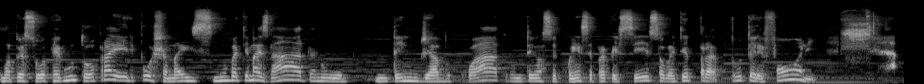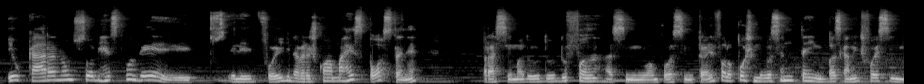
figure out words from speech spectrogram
uma pessoa perguntou para ele: Poxa, mas não vai ter mais nada, não, não tem um Diablo 4, não tem uma sequência para PC, só vai ter para o telefone. E o cara não soube responder. Ele, foi, na verdade, com uma má resposta, né? Pra cima do, do, do, fã, assim, vamos pôr assim. Então ele falou: Poxa, mas você não tem. Basicamente foi assim:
